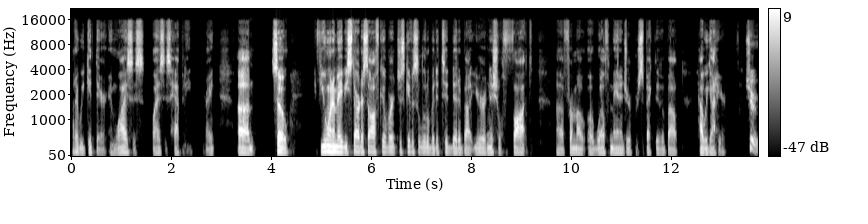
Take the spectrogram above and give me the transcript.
how did we get there, and why is this why is this happening, right? Um, so, if you want to maybe start us off, Gilbert, just give us a little bit of tidbit about your initial thought uh, from a, a wealth manager perspective about how we got here. Sure.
